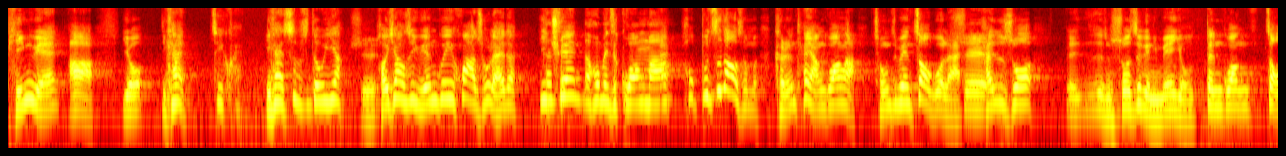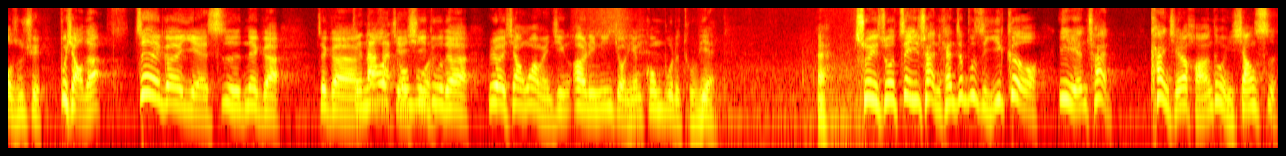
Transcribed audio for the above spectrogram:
平原啊，有你看这块，你看是不是都一样？是好像是圆规画出来的一圈。那后面是光吗？后不知道什么，可能太阳光了，从这边照过来，是还是说，呃，说这个里面有灯光照出去，不晓得。这个也是那个这个高解析度的热像望远镜，二零零九年公布的图片。哎，所以说这一串，你看这不止一个哦，一连串看起来好像都很相似，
